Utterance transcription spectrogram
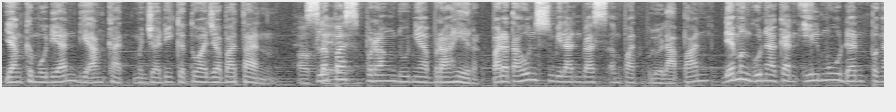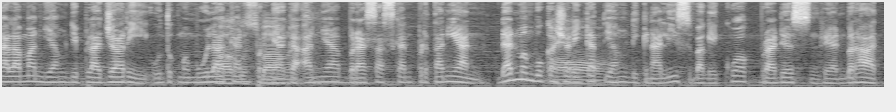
yang kemudian diangkat menjadi ketua jabatan. Okey. Selepas Perang Dunia berakhir, pada tahun 1948, dia menggunakan ilmu dan pengalaman yang dipelajari untuk memulakan Bagus perniagaannya berasaskan pertanian dan membuka syarikat Oh. yang dikenali sebagai Kwok Brothers Sendirian Berhad.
